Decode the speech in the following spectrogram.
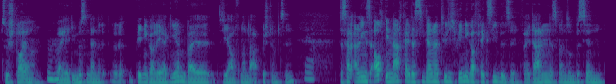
zu steuern, Mhm. weil die müssen dann re weniger reagieren, weil sie ja aufeinander abgestimmt sind. Ja. Das hat allerdings auch den Nachteil, dass die dann natürlich weniger flexibel sind, weil dann ist man so ein bisschen,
